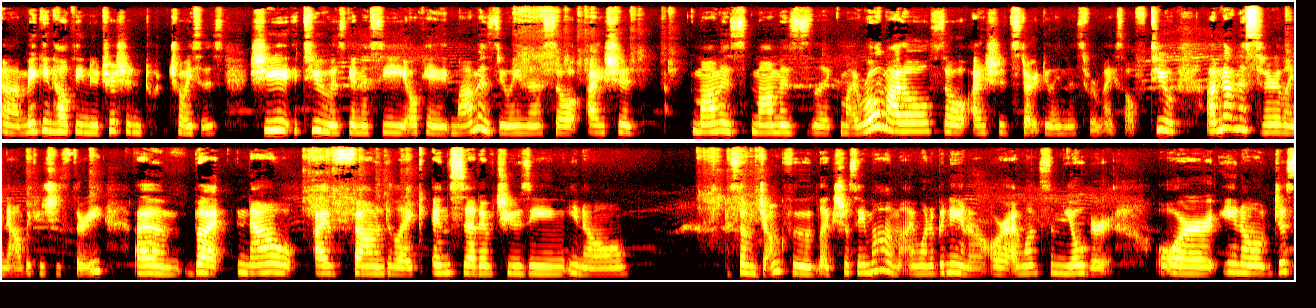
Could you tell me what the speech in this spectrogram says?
uh, making healthy nutrition t- choices, she too is gonna see, okay, mom is doing this, so I should mom is mom is like my role model so i should start doing this for myself too. I'm not necessarily now because she's three um, but now i've found like instead of choosing you know some junk food like she'll say mom i want a banana or i want some yogurt or you know just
